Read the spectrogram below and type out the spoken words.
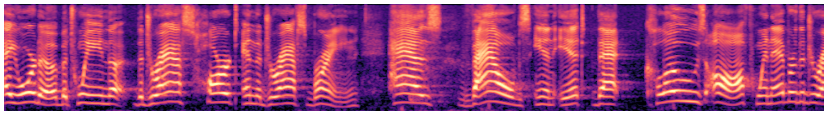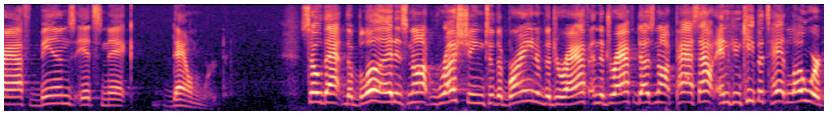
aorta between the, the giraffe's heart and the giraffe's brain has valves in it that close off whenever the giraffe bends its neck downward? so that the blood is not rushing to the brain of the giraffe and the giraffe does not pass out and can keep its head lowered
